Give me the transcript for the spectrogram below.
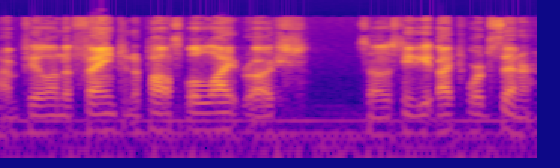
I'm feeling a feint and a possible light rush, so I just need to get back towards center.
